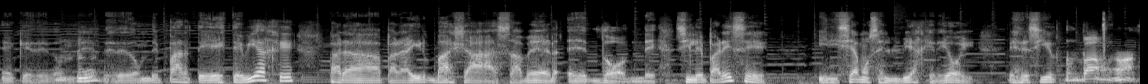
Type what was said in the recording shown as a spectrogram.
eh, que es de donde, desde donde parte este viaje, para, para ir, vaya a saber eh, dónde. Si le parece, iniciamos el viaje de hoy. Es decir, Vamos.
